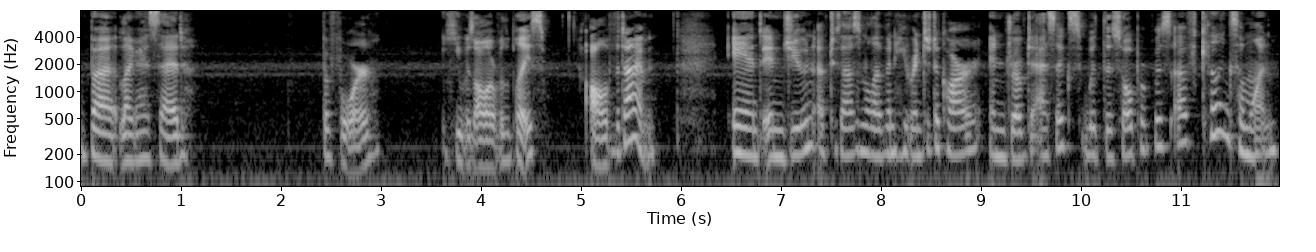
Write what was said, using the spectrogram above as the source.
But like I said before, he was all over the place all of the time. And in June of 2011, he rented a car and drove to Essex with the sole purpose of killing someone.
